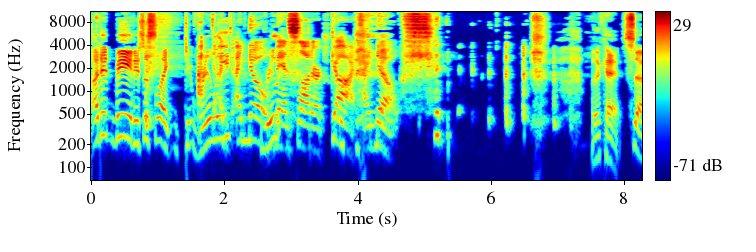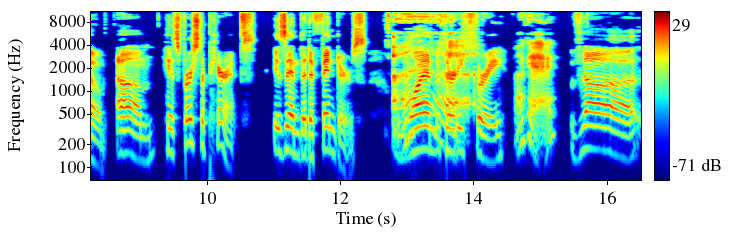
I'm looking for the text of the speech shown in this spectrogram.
I didn't mean. It's just like, really? I, I know, Really? manslaughter. God, I know. okay, so um, his first appearance is in The Defenders, Ah, one thirty three. Okay. The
